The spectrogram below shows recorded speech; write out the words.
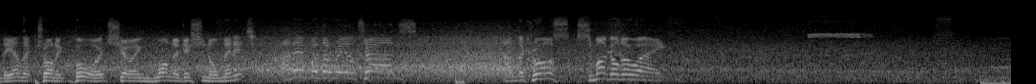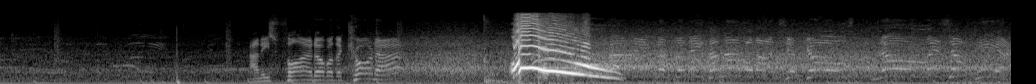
the electronic board showing one additional minute. And in with a real chance. And the cross smuggled away. And he's fired over the corner. Oh! England beneath an avalanche of goals. No let up here.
